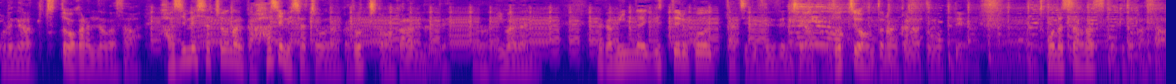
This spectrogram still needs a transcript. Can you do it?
俺ねあとちょっとわからんのがさはじめ社長なんかはじめ社長なんかどっちかわからんのよね。うん未だに。なんかみんな言ってる子たちで全然違う。どっちが本当なんかなと思って友達と話す時とかさ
